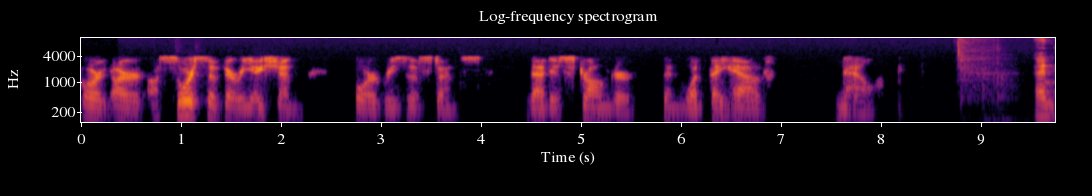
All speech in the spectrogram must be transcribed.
or, or a source of variation or resistance that is stronger than what they have now. And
